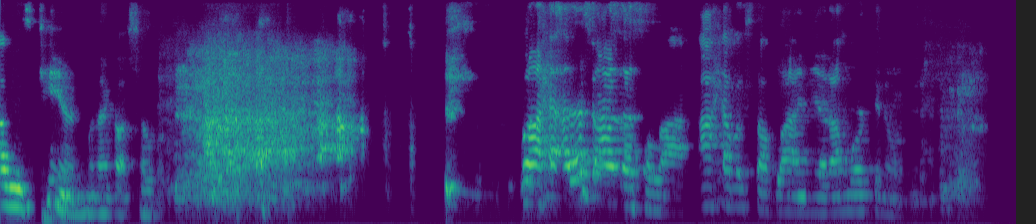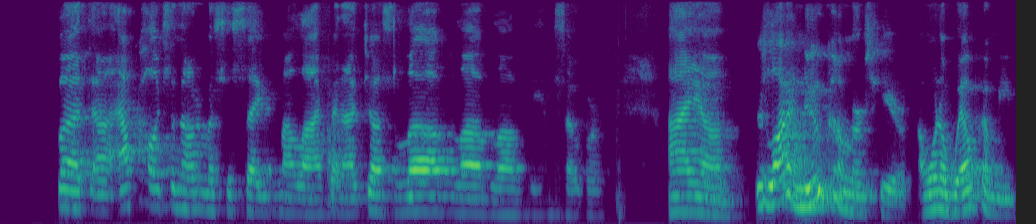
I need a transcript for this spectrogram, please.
I was 10 when I got sober. Well, I that's, that's a lie. I haven't stopped lying yet. I'm working on it. But uh, Alcoholics Anonymous has saved my life, and I just love, love, love being sober. I um, there's a lot of newcomers here. I want to welcome you,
